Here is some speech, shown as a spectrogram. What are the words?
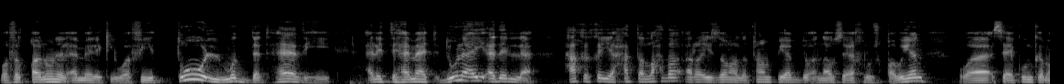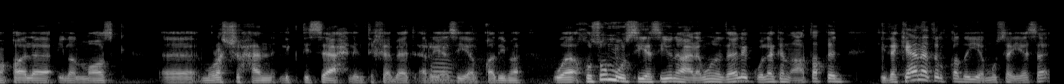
وفي القانون الأمريكي وفي طول مدة هذه الاتهامات دون أي أدلة حقيقية حتى اللحظة الرئيس دونالد ترامب يبدو أنه سيخرج قويا وسيكون كما قال إيلون ماسك آه، مرشحا لاكتساح الانتخابات الرئاسية القادمة. وخصومه السياسيون يعلمون ذلك ولكن أعتقد إذا كانت القضية مسيسة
